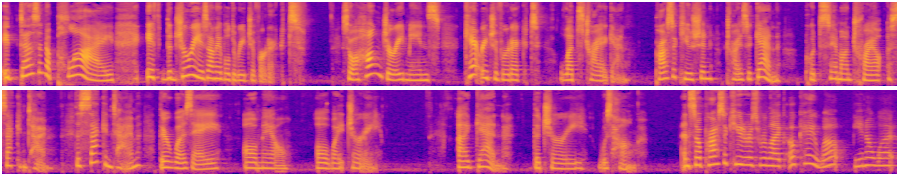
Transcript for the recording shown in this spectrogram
It doesn't apply if the jury is unable to reach a verdict. So a hung jury means can't reach a verdict, let's try again. Prosecution tries again, puts him on trial a second time. The second time, there was a all male, all white jury. Again, the jury was hung. And so prosecutors were like, okay, well, you know what?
